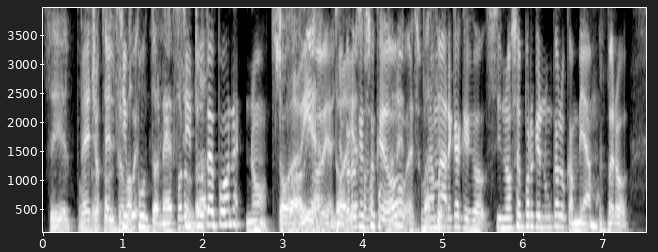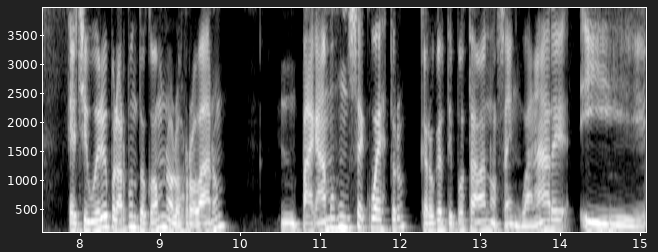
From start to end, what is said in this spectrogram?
Sí, el punto, De hecho, el punto net por si tú rato. te pones, no, Todavía, todavía. Yo todavía creo que eso quedó, es una marca que quedó- si no sé por qué nunca lo cambiamos, pero el chihuiripolar.com nos los robaron. Mm, Pagamos un secuestro, creo que el tipo estaba, no sé, en Guanare y,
